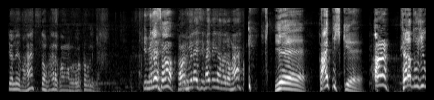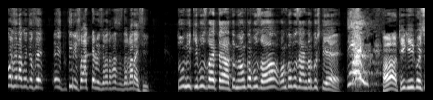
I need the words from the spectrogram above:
চলে বা হ্যাঁ? তো ভাড়া কম আমার লক্ষ্য বলি কি মিলাইছ? হ্যাঁ মিলাইছি পঁয়ত্রিশ হাজার হ্যাঁ? ইয়ে ফাইতিস কে? সেরা দোষী করছে না কইতাছে। এই তিরিশশো আটটা রয়েছে পাঁচ হাজার বাড়াইছি। তুমি কি বুঝবা এটা? তুমি অঙ্ক বুঝো? অঙ্ক বুঝো আঙ্গর গোষ্ঠী হ্যাঁ ঠিকই কইছ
